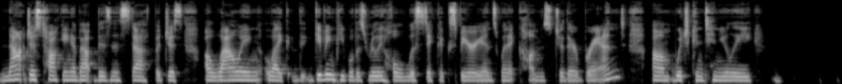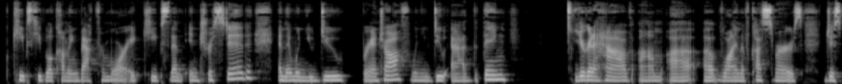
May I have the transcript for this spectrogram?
not just talking about business stuff but just allowing like giving people this really holistic experience when it comes to their brand um, which continually keeps people coming back for more. It keeps them interested. And then when you do branch off, when you do add the thing, you're going to have um, a, a, line of customers just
